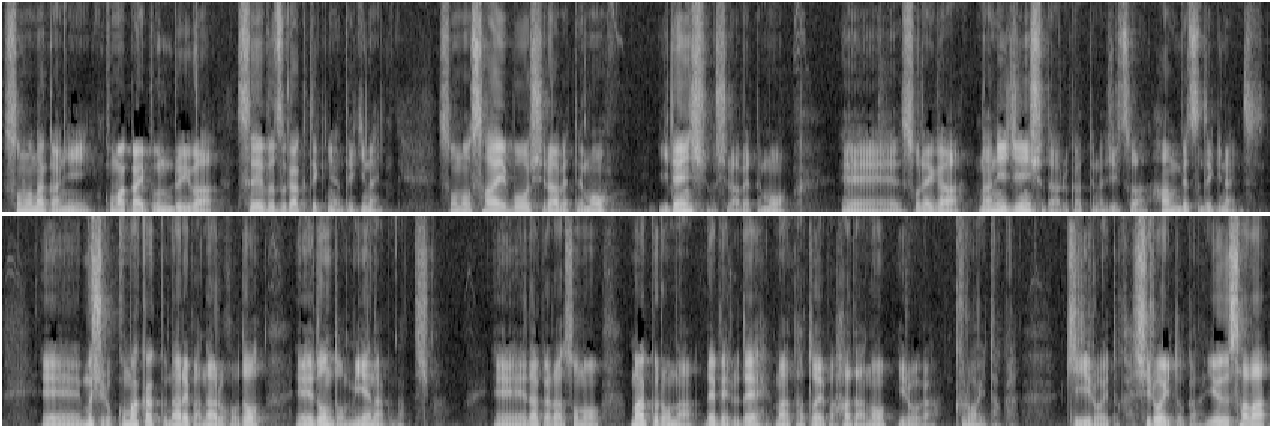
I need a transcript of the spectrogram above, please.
その中に細かい分類は生物学的にはできないその細胞を調べても遺伝子を調べても、えーそれが何人種であるかっていうのは実は判別できないんです、えーむしろ細かくなればなるほど、えーどんどん見えなくなってしまう、えーだからそのマクロなレベルで、まあ、例えば肌の色が黒いとか黄色いとか白いとかいう差は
